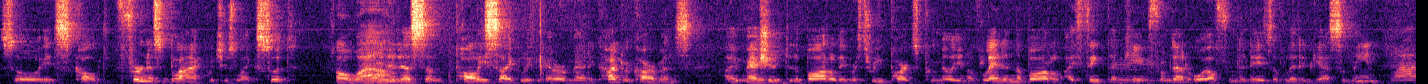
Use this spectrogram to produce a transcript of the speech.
So it's called furnace black, which is like soot. Oh wow. And it has some polycyclic aromatic hydrocarbons. I measured the bottle, there were three parts per million of lead in the bottle. I think that came from that mm. oil from the days of leaded gasoline. Wow.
